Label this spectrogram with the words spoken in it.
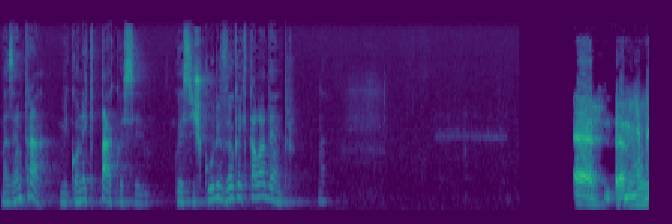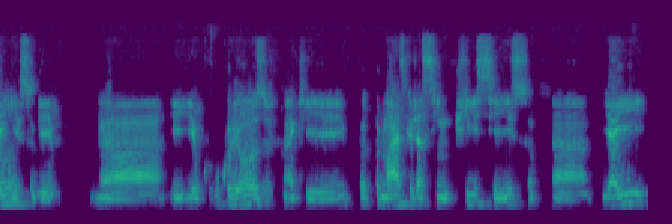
mas entrar, me conectar com esse com esse escuro e ver o que é está lá dentro. É, para mim é bem isso, Gui. Uh, e, e o, o, curioso é que, por, por, mais que eu já sentisse isso, uh, e aí,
